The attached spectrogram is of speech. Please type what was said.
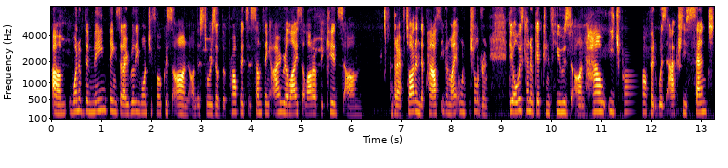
Um, one of the main things that I really want to focus on on the stories of the prophets is something I realized a lot of the kids. Um, that I've taught in the past, even my own children, they always kind of get confused on how each prophet was actually sent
